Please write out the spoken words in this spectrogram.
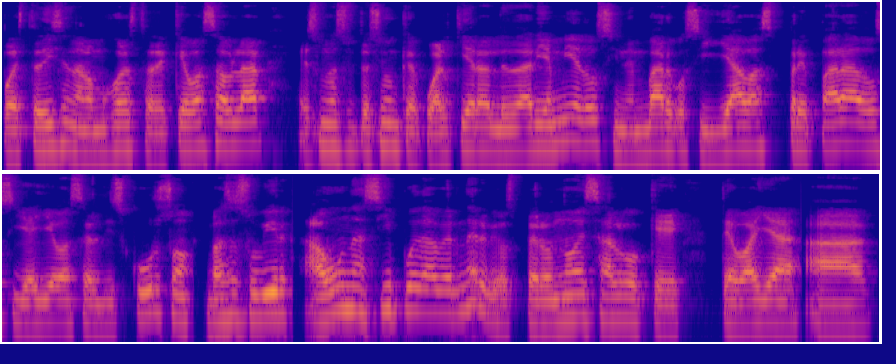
pues te dicen a lo mejor hasta de qué vas a hablar, es una situación que a cualquiera le daría miedo, sin embargo, si ya vas preparado, si ya llevas el discurso, vas a subir, aún así puede haber nervios, pero no es algo que te vaya a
